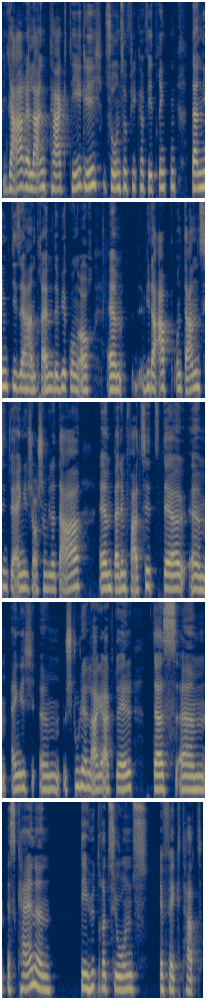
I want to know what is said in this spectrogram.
jahrelang tagtäglich so und so viel Kaffee trinken, dann nimmt diese handtreibende Wirkung auch ähm, wieder ab. Und dann sind wir eigentlich auch schon wieder da ähm, bei dem Fazit der ähm, eigentlich ähm, Studienlage aktuell, dass ähm, es keinen Dehydrationseffekt hat.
